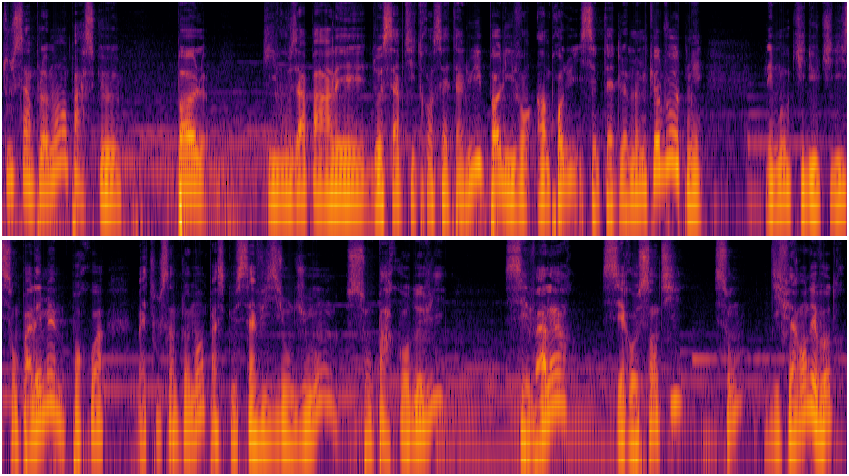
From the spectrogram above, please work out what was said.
tout simplement parce que Paul, qui vous a parlé de sa petite recette à lui, Paul, il vend un produit. C'est peut-être le même que le vôtre, mais les mots qu'il utilise sont pas les mêmes. Pourquoi? Bah, Tout simplement parce que sa vision du monde, son parcours de vie, ses valeurs, ses ressentis sont différents des vôtres.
